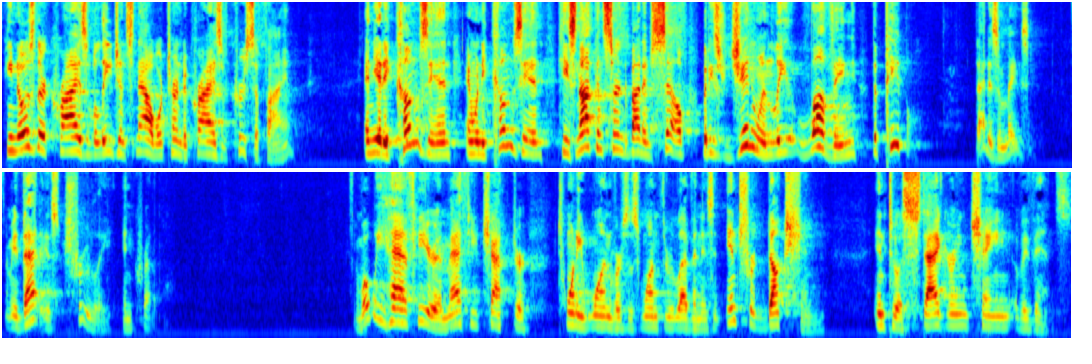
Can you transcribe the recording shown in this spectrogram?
He knows their cries of allegiance now will turn to cries of crucifying. And yet he comes in, and when he comes in, he's not concerned about himself, but he's genuinely loving the people. That is amazing. I mean, that is truly incredible. And what we have here in Matthew chapter 21, verses 1 through 11, is an introduction into a staggering chain of events.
